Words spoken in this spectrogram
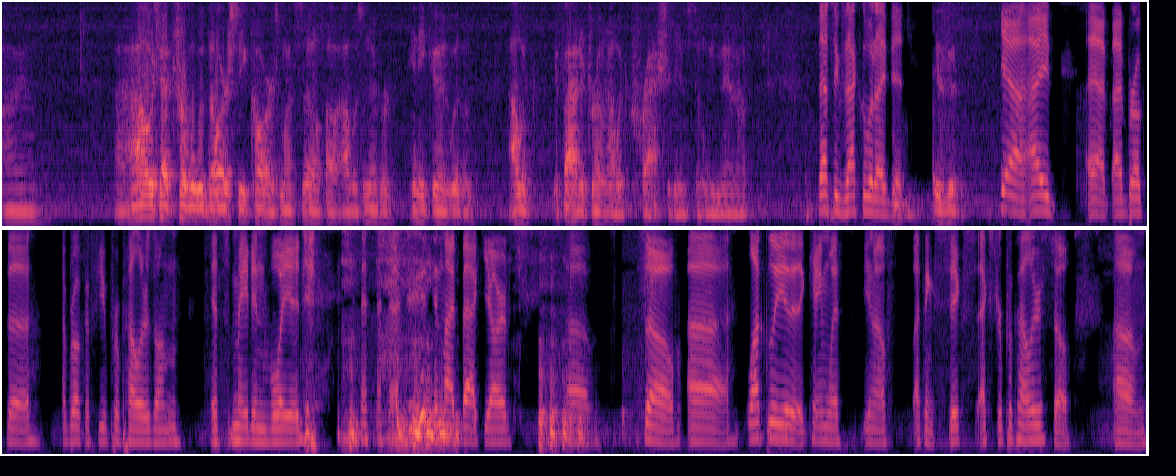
I um, I always had trouble with the RC cars myself. I, I was never any good with them. I would if I had a drone, I would crash it instantly, man. I, That's exactly what I did. is it? Yeah, I, I I broke the I broke a few propellers on its maiden voyage in my backyard. Um, so uh, luckily it came with you know I think six extra propellers. So um,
